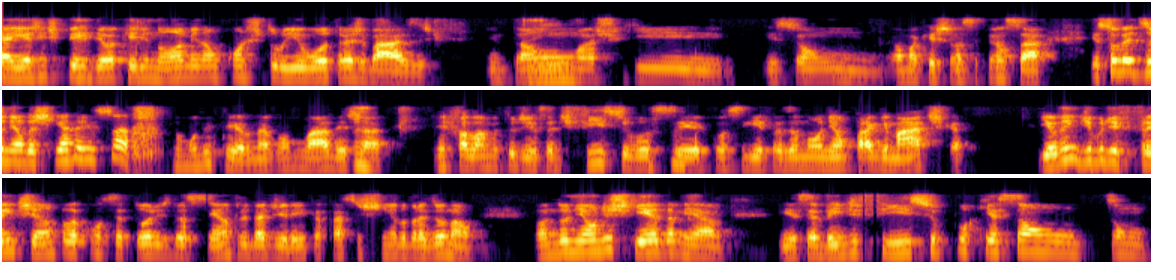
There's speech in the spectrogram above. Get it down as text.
aí a gente perdeu aquele nome e não construiu outras bases. Então, Sim. acho que isso é, um, é, uma questão a se pensar. E sobre a desunião da esquerda, isso é no mundo inteiro, né? Vamos lá, deixar nem falar muito disso. É difícil você conseguir fazer uma união pragmática. E eu nem digo de frente ampla com setores da centro e da direita fascistinha do Brasil, não. Falando de união de esquerda mesmo. Isso é bem difícil porque são, são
